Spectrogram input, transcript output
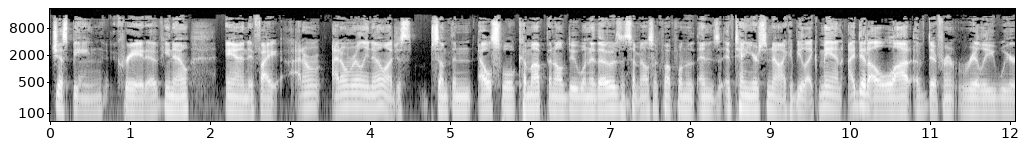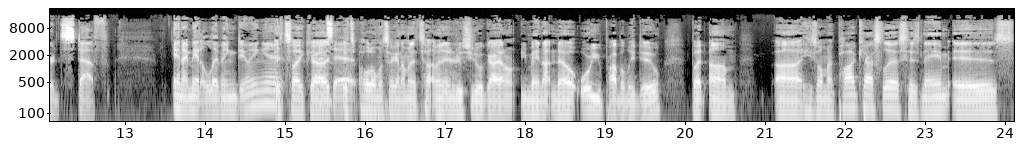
just being creative, you know, and if I, I don't, I don't really know, I'll just something else will come up and I'll do one of those and something else will come up one and if 10 years from now I could be like man I did a lot of different really weird stuff and I made a living doing it It's like uh, it. it's hold on one second. I'm gonna tell I'm gonna introduce you to a guy I don't you may not know or you probably do, but um uh he's on my podcast list. His name is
